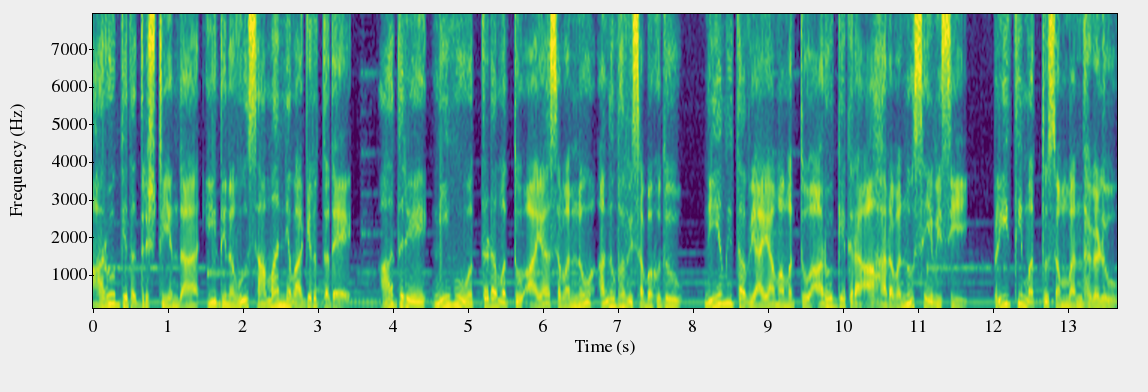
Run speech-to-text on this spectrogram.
ಆರೋಗ್ಯದ ದೃಷ್ಟಿಯಿಂದ ಈ ದಿನವು ಸಾಮಾನ್ಯವಾಗಿರುತ್ತದೆ. ಆದರೆ ನೀವು ಒತ್ತಡ ಮತ್ತು ಆಯಾಸವನ್ನು ಅನುಭವಿಸಬಹುದು. ನಿಯಮಿತ ವ್ಯಾಯಾಮ ಮತ್ತು ಆರೋಗ್ಯಕರ ಆಹಾರವನ್ನು ಸೇವಿಸಿ. ಪ್ರೀತಿ ಮತ್ತು ಸಂಬಂಧಗಳು.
